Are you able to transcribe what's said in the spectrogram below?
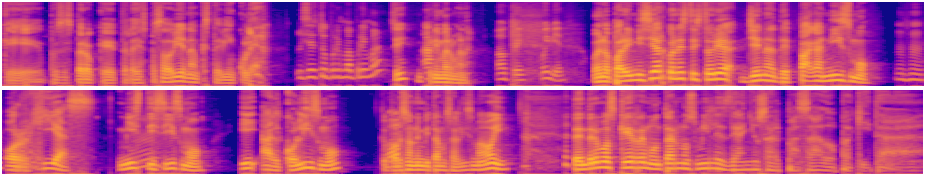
que pues espero que te la hayas pasado bien, aunque esté bien culera. ¿y si es tu prima prima? Sí, Ah. prima hermana. Ok, muy bien. Bueno, para iniciar con esta historia llena de paganismo, orgías, misticismo y alcoholismo, que por Oh. eso no invitamos a Lisma hoy, tendremos que remontarnos miles de años al pasado, Paquita.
